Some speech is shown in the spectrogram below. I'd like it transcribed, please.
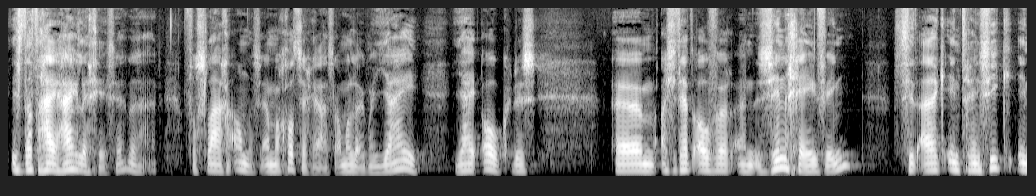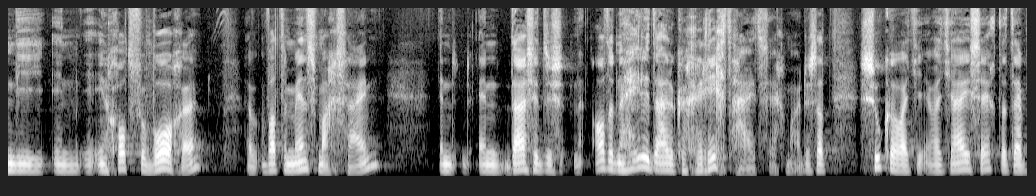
is dat Hij heilig is. Hè? Volslagen anders. En maar God zegt: Ja, dat is allemaal leuk, maar jij, jij ook. Dus Ehm, als je het hebt over een zingeving, zit eigenlijk intrinsiek in, die, in, in God verborgen, wat de mens mag zijn. En, en daar zit dus altijd een hele duidelijke gerichtheid, zeg maar. Dus dat zoeken wat, je, wat jij zegt, dat, heb,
